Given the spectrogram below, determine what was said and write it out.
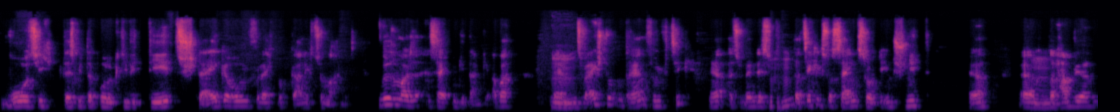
wo sich das mit der Produktivitätssteigerung vielleicht noch gar nicht so machen Nur so mal ein Seitengedanke. Aber ähm, mhm. 2 Stunden 53, ja, also wenn das mhm. tatsächlich so sein sollte im Schnitt, ja, ähm, mhm. dann haben wir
